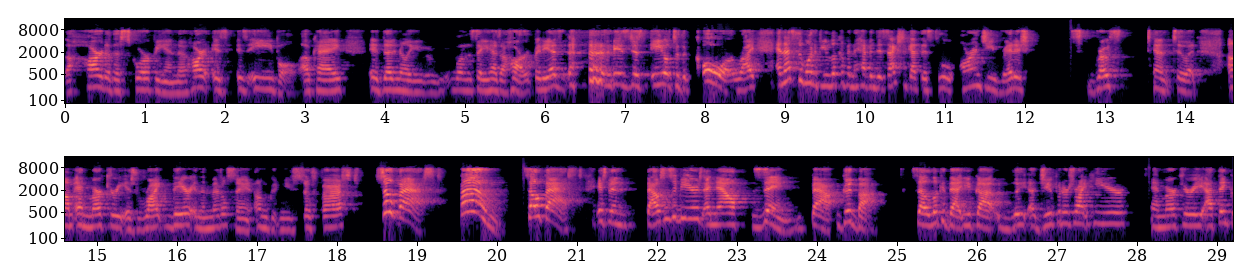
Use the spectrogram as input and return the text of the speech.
the heart of the scorpion. The heart is is evil okay? It doesn't really want to say he has a heart but he has he's just evil to the core right? And that's the one if you look up in the heavens it's actually got this little orangey reddish gross tint to it. Um, and mercury is right there in the middle saying i'm getting you so fast so fast boom so fast. It's been thousands of years and now zing bow goodbye. So look at that. You've got uh, jupiter's right here and Mercury. I think,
